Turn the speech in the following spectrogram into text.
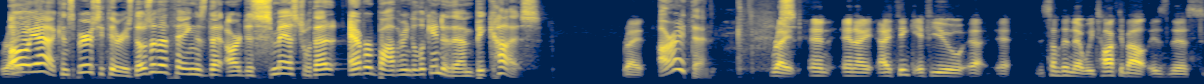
Right. Oh yeah, conspiracy theories. Those are the things that are dismissed without ever bothering to look into them because. Right. All right then. Right, and and I I think if you uh, uh, something that we talked about is this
